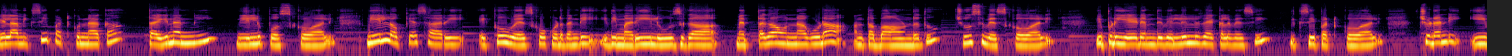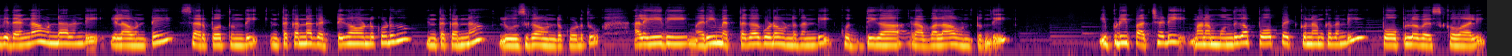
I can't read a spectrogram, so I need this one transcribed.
ఇలా మిక్సీ పట్టుకున్నాక తగినన్ని నీళ్ళు పోసుకోవాలి. నీళ్ళు ఒకేసారి ఎక్కువ వేసుకోకూడదండి. ఇది మరీ లూజ్గా మెత్తగా ఉన్నా కూడా అంత బాగుండదు. చూసి వేసుకోవాలి. ఇప్పుడు ఏడెనిమిది వెల్లుల్లి రేఖలు వేసి మిక్సీ పట్టుకోవాలి. చూడండి ఈ విధంగా ఉండాలండి. ఇలా ఉంటే సరిపోతుంది. ఇంతకన్నా గట్టిగా ఉండకూడదు ఇంతకన్నా లూజ్గా ఉండకూడదు. అలాగే ఇది మరీ మెత్తగా కూడా ఉండదండి. కొద్దిగా రవ్వలా ఉంటుంది. ఇప్పుడు ఈ పచ్చడి మనం ముందుగా పోపు పెట్టుకున్నాం కదండి పోపులో వేసుకోవాలి.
